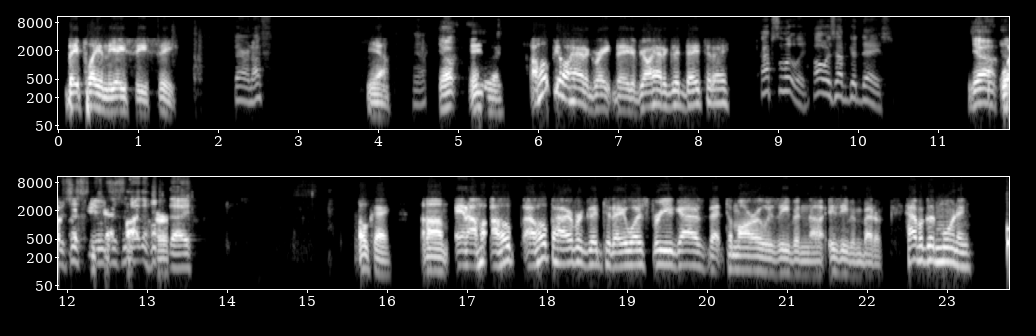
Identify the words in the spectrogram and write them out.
They play in the ACC. Fair enough. Yeah. Yeah. Yep. Anyway, I hope y'all had a great day. Have y'all had a good day today? Absolutely. Always have good days. Yeah, it What was just it was just another sir? hump day. Okay. Um, and I, I hope I hope however good today was for you guys that tomorrow is even uh, is even better. Have a good morning.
